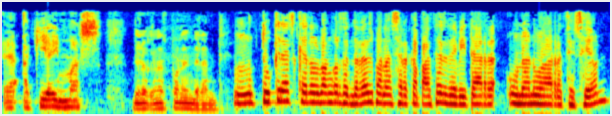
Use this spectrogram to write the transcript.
eh, aquí hay más de lo que nos ponen delante. Mm, ¿Tú crees que los bancos centrales van a ser capaces de evitar una nueva recesión?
